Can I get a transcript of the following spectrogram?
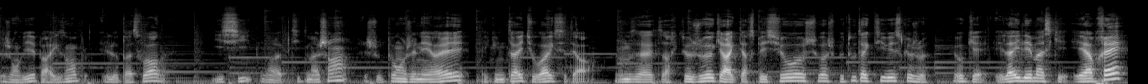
janvier par exemple et le password ici, dans la petite machin, je peux en générer avec une taille, tu vois, etc. Donc, que je veux, caractères spéciaux, je peux tout activer ce que je veux. Ok, et là il est masqué. Et après,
